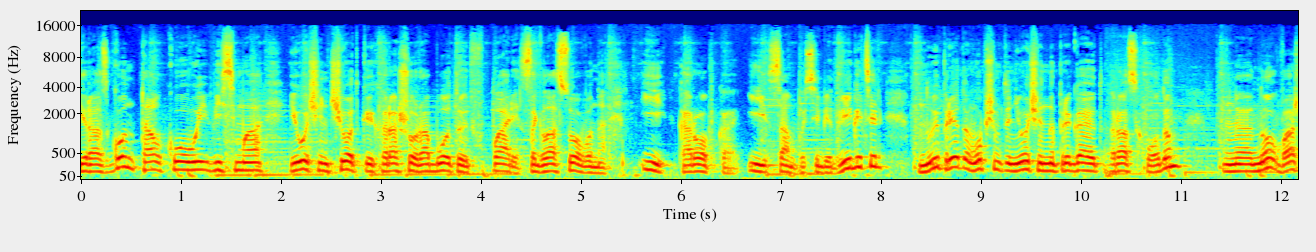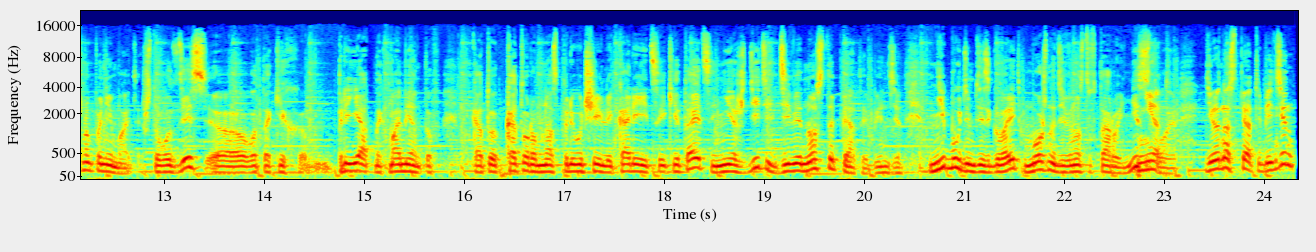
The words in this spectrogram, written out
и разгон толковый весьма, и очень четко четко и хорошо работают в паре, согласованно и коробка, и сам по себе двигатель, ну и при этом, в общем-то, не очень напрягают расходом, но важно понимать, что вот здесь э, вот таких приятных моментов, к которым нас приучили корейцы и китайцы, не ждите 95-й бензин. Не будем здесь говорить, можно 92-й, не Нет, стоит. 95-й бензин,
